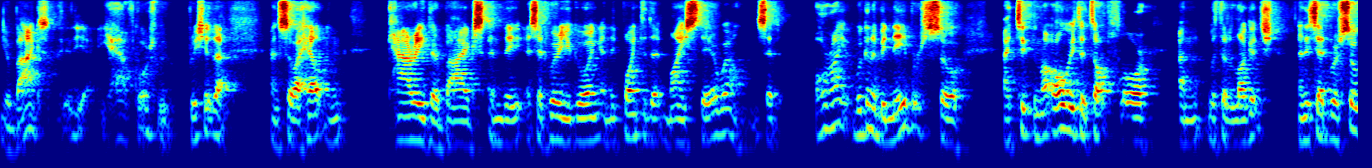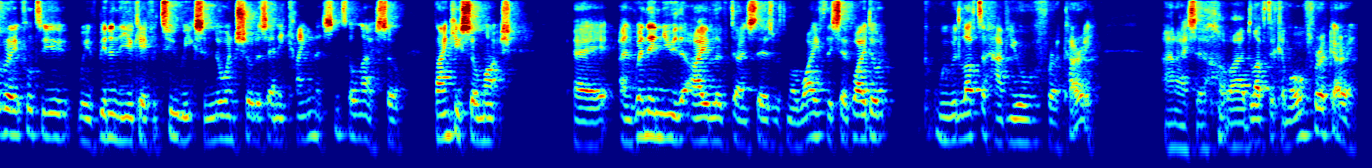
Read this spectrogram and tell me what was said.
your bags? Yeah, yeah, of course, we appreciate that. And so I helped them carry their bags. And they I said, Where are you going? And they pointed at my stairwell and said, All right, we're going to be neighbors. So I took them all the way to the top floor and with their luggage. And they said, We're so grateful to you. We've been in the UK for two weeks and no one showed us any kindness until now. So thank you so much. Uh, and when they knew that I lived downstairs with my wife, they said, Why don't we would love to have you over for a curry? And I said, Oh, I'd love to come over for a curry.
